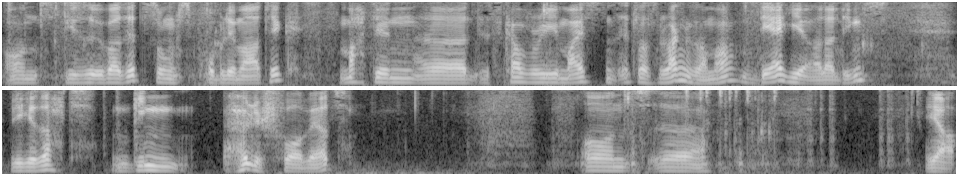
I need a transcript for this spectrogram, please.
Und diese Übersetzungsproblematik macht den äh, Discovery meistens etwas langsamer. Der hier allerdings, wie gesagt, ging höllisch vorwärts. Und äh, ja,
